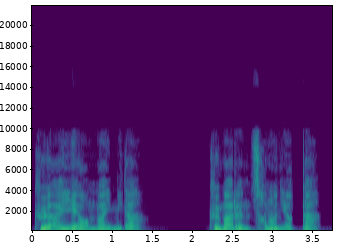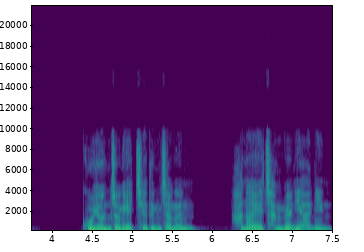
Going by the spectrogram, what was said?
그 아이의 엄마입니다. 그 말은 선언이었다. 고현정의 재등장은 하나의 장면이 아닌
